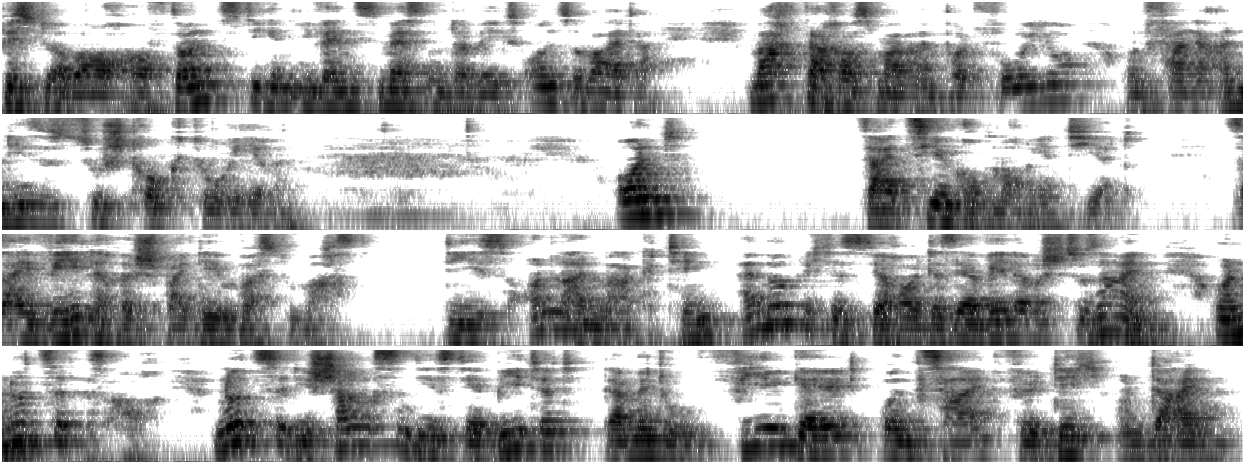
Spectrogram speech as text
Bist du aber auch auf sonstigen Events, Messen unterwegs und so weiter? Mach daraus mal ein Portfolio und fange an, dieses zu strukturieren. Und sei zielgruppenorientiert. Sei wählerisch bei dem, was du machst. Dies Online-Marketing ermöglicht es dir heute sehr wählerisch zu sein und nutze es auch. Nutze die Chancen, die es dir bietet, damit du viel Geld und Zeit für dich und dein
